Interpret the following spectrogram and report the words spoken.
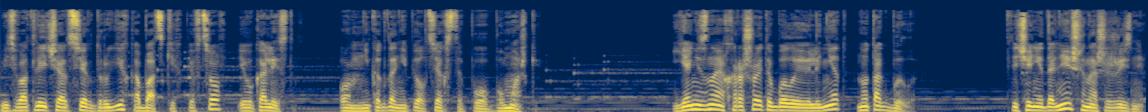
Ведь в отличие от всех других кабацких певцов и вокалистов, он никогда не пел тексты по бумажке. Я не знаю, хорошо это было или нет, но так было. Течение дальнейшей нашей жизни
